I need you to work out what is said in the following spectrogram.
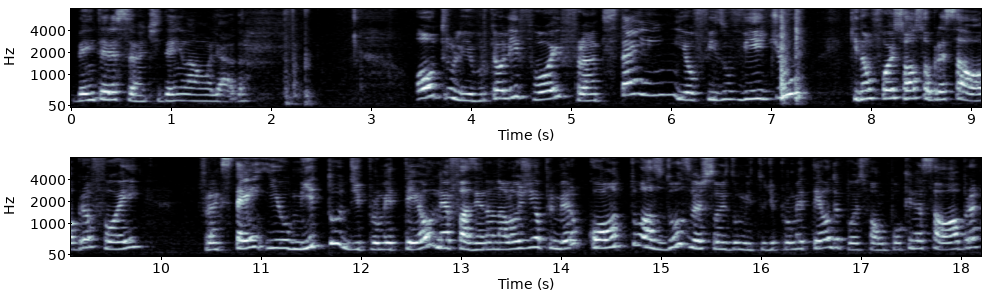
Bem interessante, deem lá uma olhada. Outro livro que eu li foi Frankenstein e eu fiz o vídeo que não foi só sobre essa obra, foi Frankenstein e o mito de Prometeu, né, fazendo analogia ao primeiro conto, as duas versões do mito de Prometeu, depois falo um pouquinho dessa obra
